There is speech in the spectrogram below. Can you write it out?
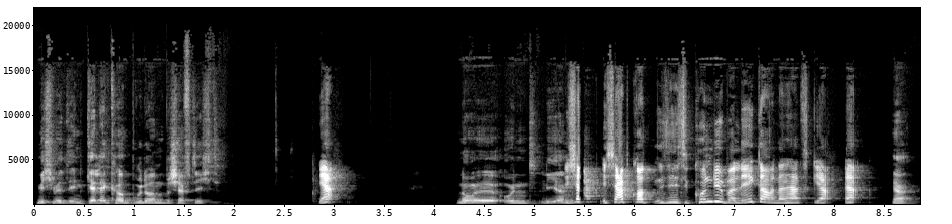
mich mit den Gallagher-Brüdern beschäftigt. ja, Noel und Liam. ich habe ich hab gerade eine Sekunde überlegt, aber dann hat's, ja, ja. Ja,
